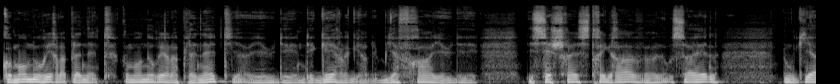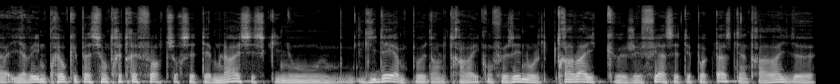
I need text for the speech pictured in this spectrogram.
comment nourrir la planète Comment nourrir la planète il y, a, il y, a, eu des, des, guerres, la guerre du Biafra, il y a eu des, des sécheresses très graves au Sahel. Donc il y, avait une préoccupation très très forte sur ces thèmes-là et c'est ce qui nous guidait un peu dans le travail qu'on faisait. Nous, le travail que j'ai fait à cette époque-là, c'était un travail de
